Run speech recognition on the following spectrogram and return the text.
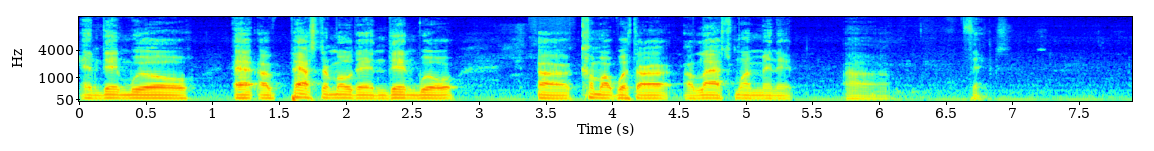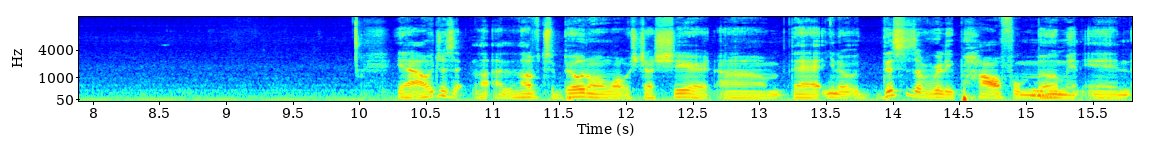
and then we'll uh, uh, pastor mota and then we'll come up with our, our last one minute uh, Yeah, I would just I love to build on what was just shared. Um, that you know this is a really powerful mm. moment in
